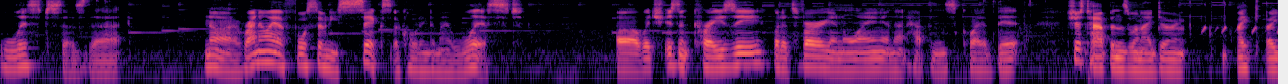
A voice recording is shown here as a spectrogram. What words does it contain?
list says that. No, right now I have 476 according to my list. Uh, which isn't crazy, but it's very annoying and that happens quite a bit. It just happens when I don't... I, I,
